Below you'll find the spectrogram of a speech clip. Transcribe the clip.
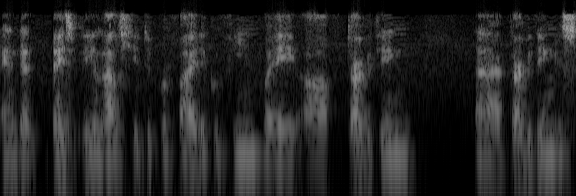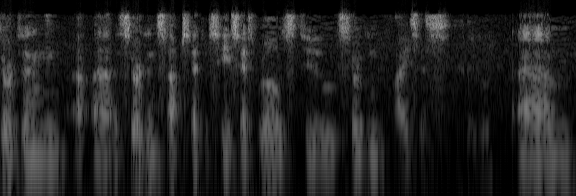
and that basically allows you to provide a convenient way of targeting uh, targeting a certain uh, a certain subset of CSS rules to certain devices um,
